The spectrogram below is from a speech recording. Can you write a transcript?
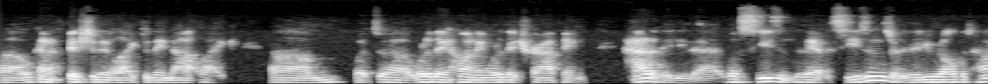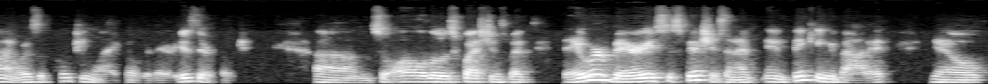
Uh, what kind of fish do they like? Do they not like? Um, but uh, what are they hunting? What are they trapping? How do they do that? What season do they have seasons, or do they do it all the time? What is the poaching like over there? Is there poaching? Um, so all those questions, but they were very suspicious. And I, in thinking about it, you know,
